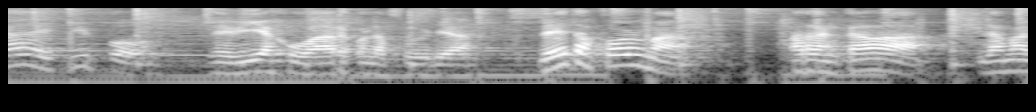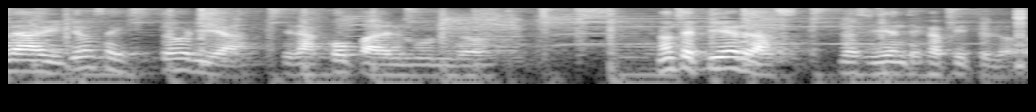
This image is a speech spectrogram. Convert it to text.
Cada equipo debía jugar con la suya. De esta forma, arrancaba la maravillosa historia de la Copa del Mundo. No te pierdas los siguientes capítulos.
